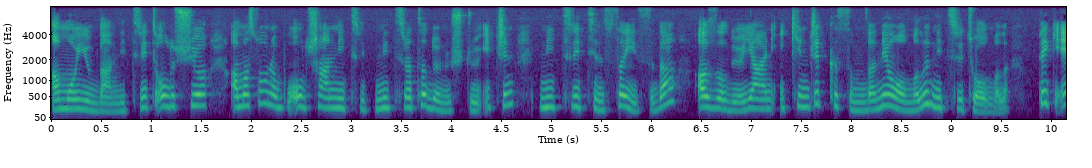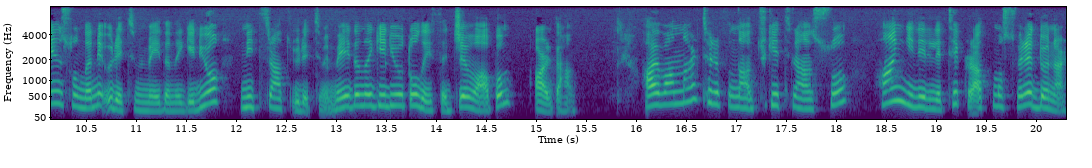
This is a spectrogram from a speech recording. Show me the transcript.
amonyumdan nitrit oluşuyor ama sonra bu oluşan nitrit nitrata dönüştüğü için nitritin sayısı da azalıyor. Yani ikinci kısımda ne olmalı? Nitrit olmalı. Peki en sonunda ne üretimi meydana geliyor? Nitrat üretimi meydana geliyor. Dolayısıyla cevabım Ardahan. Hayvanlar tarafından tüketilen su hangileriyle tekrar atmosfere döner?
